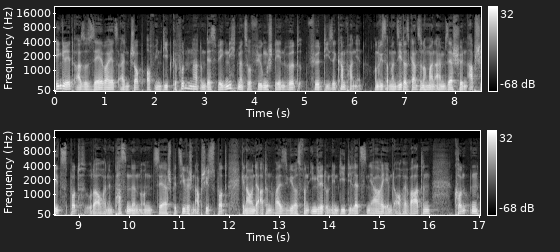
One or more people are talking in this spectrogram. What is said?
Ingrid also selber jetzt einen Job auf Indeed gefunden hat und deswegen nicht mehr zur Verfügung stehen wird für diese Kampagnen. Und wie gesagt, man sieht das Ganze nochmal in einem sehr schönen Abschiedsspot oder auch einem passenden und sehr spezifischen Abschiedsspot, genau in der Art und Weise, wie wir es von Ingrid und Indeed die letzten Jahre eben auch erwarten konnten.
